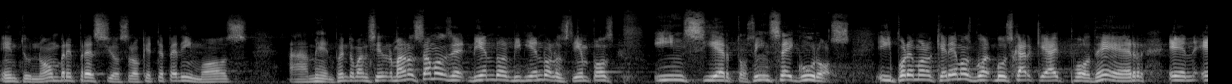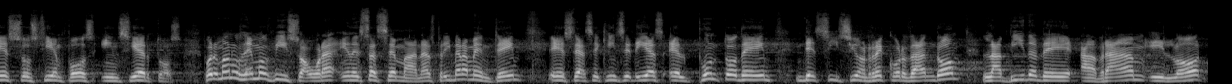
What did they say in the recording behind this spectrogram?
En tu nombre precioso, lo que te pedimos. Amén. Pues hermanos, estamos viendo, viviendo los tiempos inciertos, inseguros. Y por eso queremos buscar que hay poder en esos tiempos inciertos. Por hermanos, hemos visto ahora en estas semanas, primeramente, este, hace 15 días, el punto de decisión, recordando la vida de Abraham y Lot,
